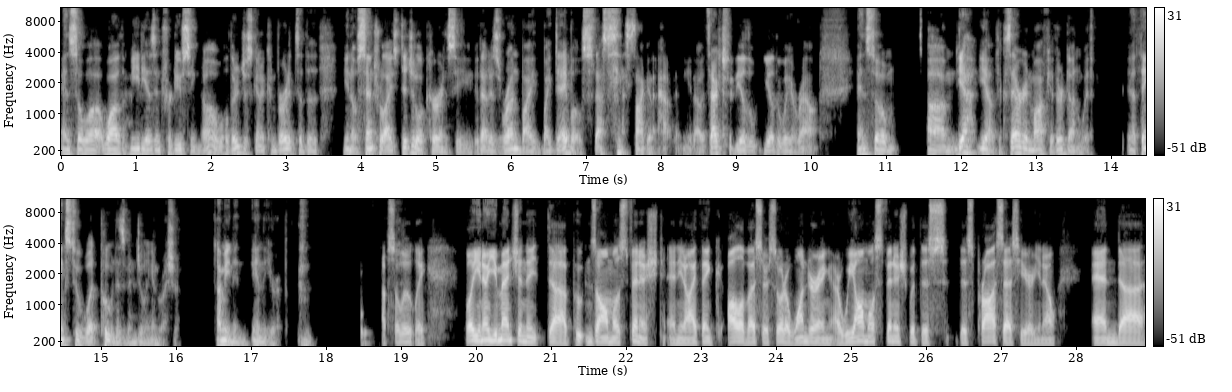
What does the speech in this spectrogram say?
And so uh, while the media is introducing, oh well, they're just going to convert it to the you know centralized digital currency that is run by by Davos. That's that's not going to happen. You know, it's actually the other the other way around. And so um, yeah, yeah, the Khazarian mafia they're done with, uh, thanks to what Putin has been doing in Russia. I mean, in in Europe. Absolutely. Well, you know, you mentioned that uh, Putin's almost finished, and you know, I think all of us are sort of wondering: Are we almost finished with this this process here? You know, and uh,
